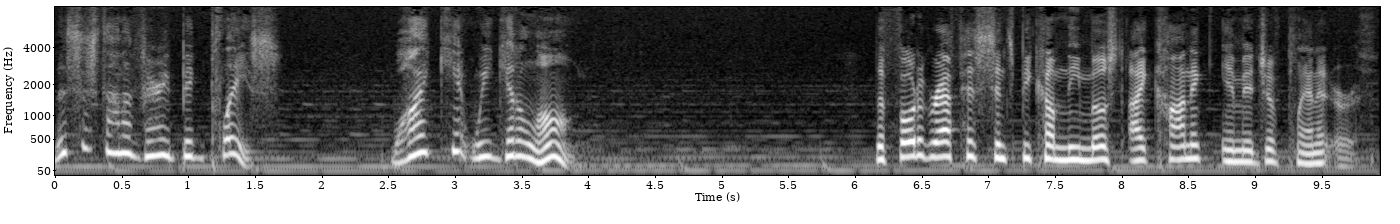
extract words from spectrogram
this is not a very big place. Why can't we get along? The photograph has since become the most iconic image of planet Earth.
